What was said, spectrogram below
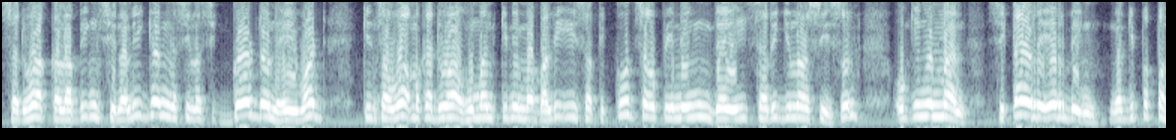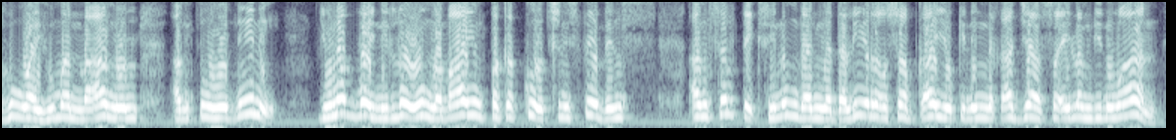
sa duha ka labing sinaligan nga sila si Gordon Hayward kinsa wa makaduha human kini mabalii sa tikod sa opening day sa regular season ug ingon man si Kyrie Irving nga gipapahuway human maangol ang tuhod niini. Ginagway ni Lou nga maayong pagka-coach ni Stevens ang Celtics sinungdan nga dali ra usab kayo kining nakaadya sa ilang dinuwaan.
